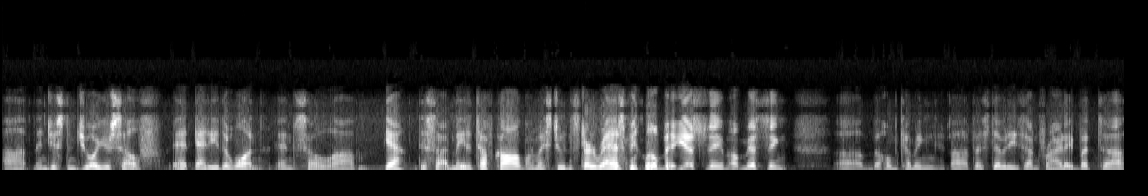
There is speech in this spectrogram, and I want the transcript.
uh, and just enjoy yourself at, at either one. And so, um, yeah, this I made a tough call. One of my students started razzing me a little bit yesterday about missing uh, the homecoming uh, festivities on Friday, but. Uh,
